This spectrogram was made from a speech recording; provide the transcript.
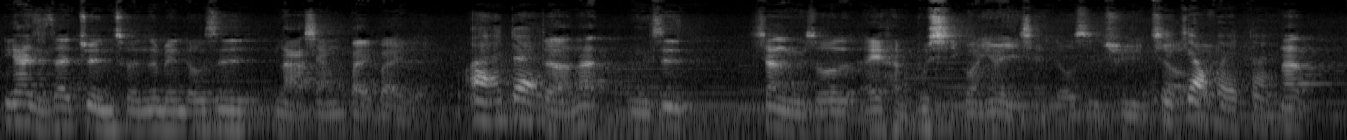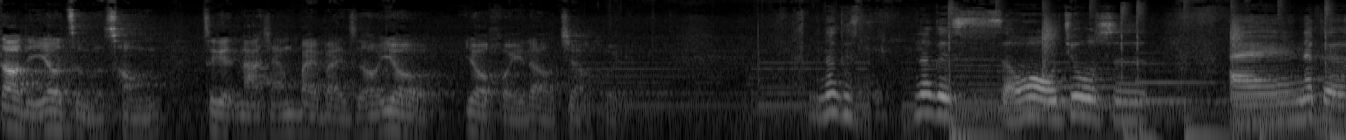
一开始在眷村那边都是拿香拜拜的。哎，对。对啊，那你是像你说，哎，很不习惯，因为以前都是去教会。对。那到底又怎么从这个拿香拜拜之后，又又回到教会？那个那个时候就是，哎，那个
